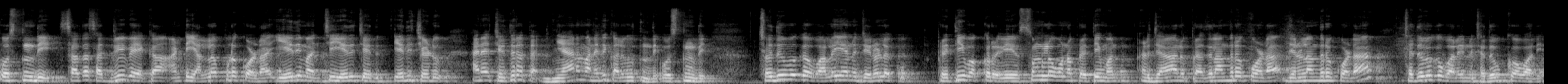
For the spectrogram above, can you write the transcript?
వస్తుంది? సద సద్వివేక అంటే ఎల్లప్పుడూ కూడా ఏది మంచి ఏది చెడు ఏది చెడు అనే చతురత జ్ఞానం అనేది కలుగుతుంది వస్తుంది. చదువుగా వలయను జనులకు ప్రతి ఒక్కరు ఈ విశ్వంలో ఉన్న ప్రతి మన్ జనాలు ప్రజలందరూ కూడా జనులందరూ కూడా చదువుకు వలయను చదువుకోవాలి.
